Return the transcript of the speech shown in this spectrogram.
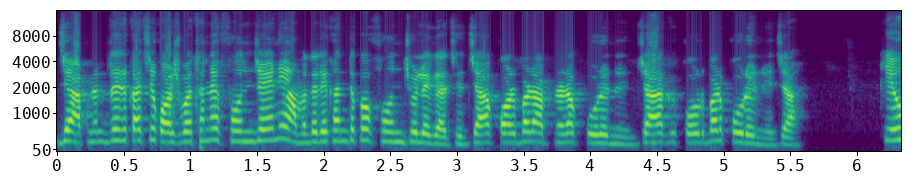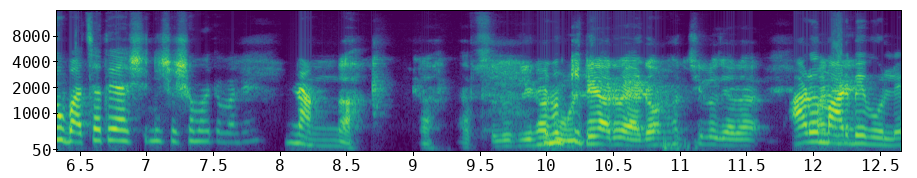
যে আপনাদের কাছে কসবা থানায় ফোন যায়নি আমাদের এখান থেকে ফোন চলে গেছে। যা করবার আপনারা করে নেন যা করবার করে নে যা। কেউ বাঁচাতে আসেনি সে সময় তোমাদের? না। না অ্যাবসলিউটলি নট উল্টে আরও অ্যাড অন হচ্ছিল যারা আরও মানে- মারবে বলে।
